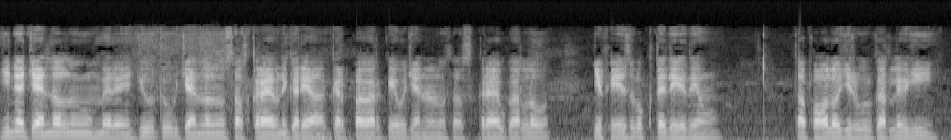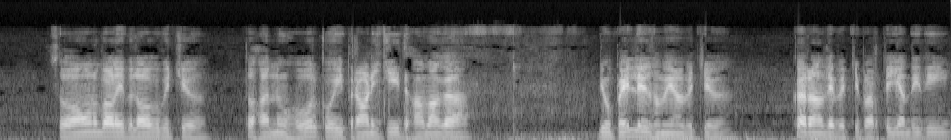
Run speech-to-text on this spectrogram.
ਜਿਹਨੇ ਚੈਨਲ ਨੂੰ, ਮੇਰੇ YouTube ਚੈਨਲ ਨੂੰ ਸਬਸਕ੍ਰਾਈਬ ਨਹੀਂ ਕਰਿਆ, ਕਿਰਪਾ ਕਰਕੇ ਉਹ ਚੈਨਲ ਨੂੰ ਸਬਸਕ੍ਰਾਈਬ ਕਰ ਲਓ। ਜੇ Facebook ਤੇ ਦੇਖਦੇ ਹੋ, ਤਾਂ ਫੋਲੋ ਜ਼ਰੂਰ ਕਰ ਲਿਓ ਜੀ। ਸੋ ਆਉਣ ਵਾਲੇ ਬਲੌਗ ਵਿੱਚ ਤੁਹਾਨੂੰ ਹੋਰ ਕੋਈ ਪੁਰਾਣੀ ਚੀਜ਼ ਦਿਖਾਵਾਂਗਾ, ਜੋ ਪਹਿਲੇ ਸਮਿਆਂ ਵਿੱਚ ਘਰਾਂ ਦੇ ਵਿੱਚ ਵਰਤੀ ਜਾਂਦੀ ਸੀ।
